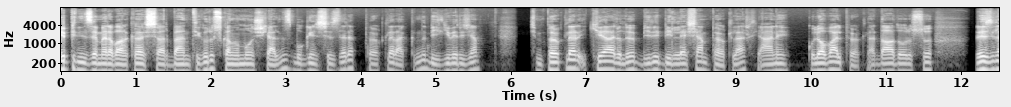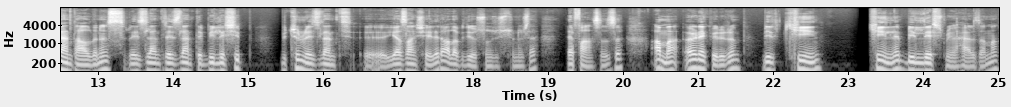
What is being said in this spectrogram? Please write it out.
Hepinize merhaba arkadaşlar. Ben Tigorus kanalıma hoş geldiniz. Bugün sizlere perkler hakkında bilgi vereceğim. Şimdi perkler ikiye ayrılıyor. Biri birleşen perkler yani global perkler. Daha doğrusu Resilient aldınız. Resilient Resilient ile birleşip bütün Resilient e, yazan şeyleri alabiliyorsunuz üstünüze. Defansınızı. Ama örnek veriyorum bir Keen Keen ile birleşmiyor her zaman.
